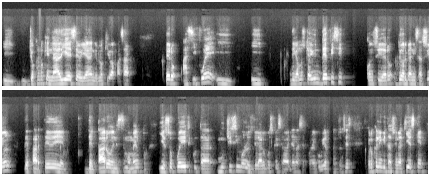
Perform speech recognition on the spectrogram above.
y yo creo que nadie se veía venir lo que iba a pasar, pero así fue, y, y digamos que hay un déficit, considero, de organización de parte de, del paro en este momento y eso puede dificultar muchísimo los diálogos que se vayan a hacer con el gobierno. Entonces, creo que la invitación aquí es que,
